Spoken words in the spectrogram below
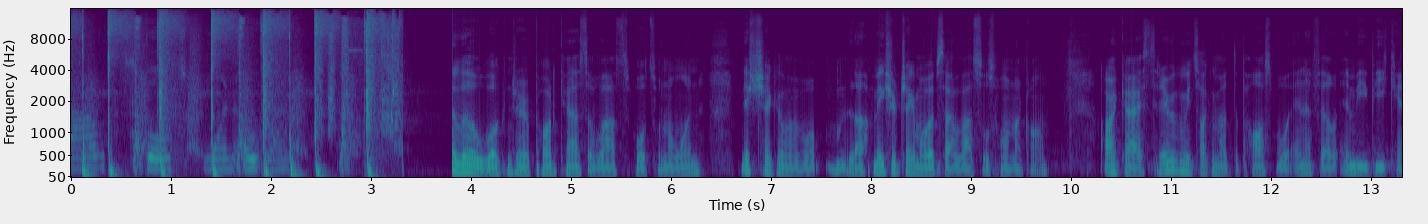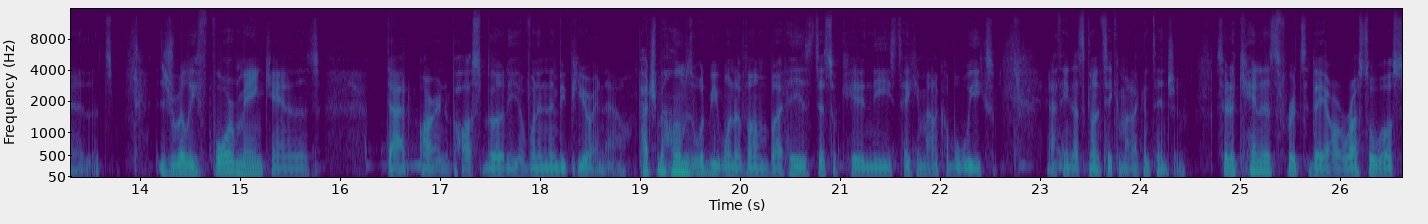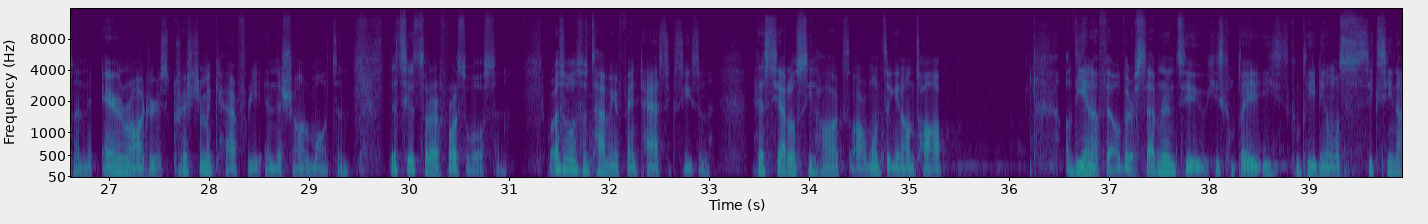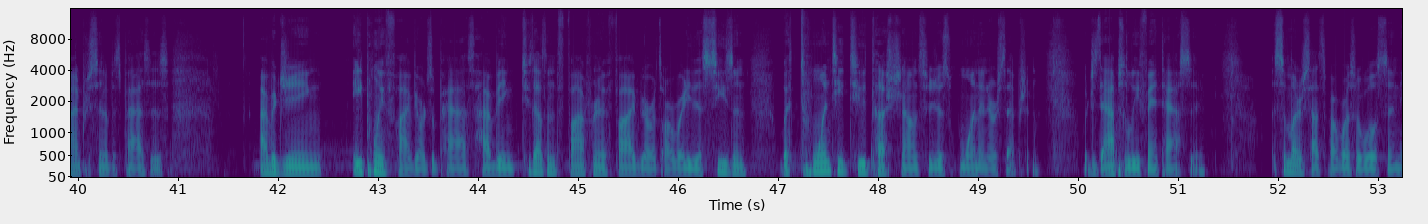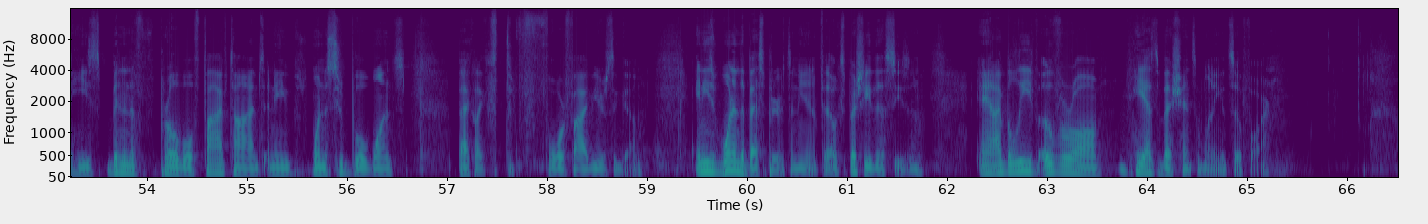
Loud Sports 101. Hello, welcome to our podcast of Loud Sports 101. Make sure, check out my, uh, make sure to check out my website, loudsports101.com. All right, guys, today we're going to be talking about the possible NFL MVP candidates. There's really four main candidates that are in the possibility of winning MVP right now. Patrick Mahomes would be one of them, but his dislocated knees take him out a couple weeks, and I think that's going to take him out of contention. So the candidates for today are Russell Wilson, Aaron Rodgers, Christian McCaffrey, and Deshaun Watson. Let's get started with Russell Wilson. Russell Wilson's having a fantastic season. His Seattle Seahawks are once again on top of the NFL. They're seven and two. He's completed. He's completing almost sixty nine percent of his passes, averaging 8.5 yards a pass, having 2,505 yards already this season, with 22 touchdowns to just one interception, which is absolutely fantastic. Some other stats about Russell Wilson: he's been in the Pro Bowl five times, and he won the Super Bowl once, back like th- four or five years ago. And he's one of the best players in the NFL, especially this season. And I believe overall he has the best chance of winning it so far.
